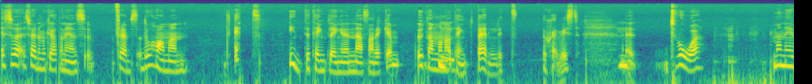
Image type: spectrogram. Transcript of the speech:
Sver- Sverigedemokraterna är ens främsta, då har man ett, inte tänkt längre än näsan räcker. Utan man har Mm. tänkt väldigt själviskt. Mm. Eh, Två, man är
